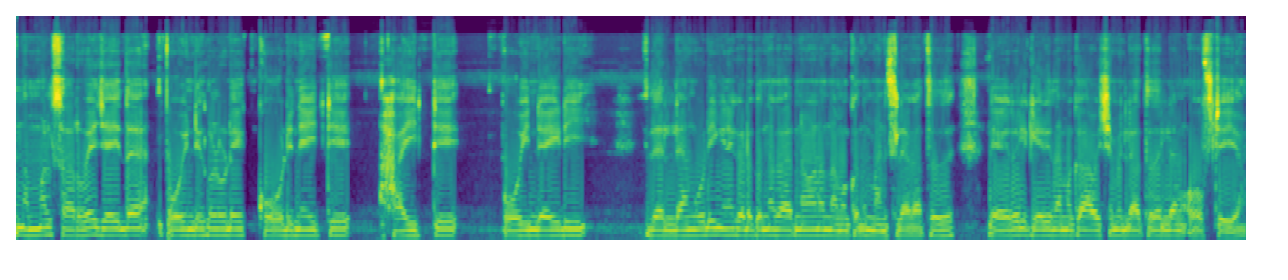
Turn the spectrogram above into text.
നമ്മൾ സർവേ ചെയ്ത പോയിന്റുകളുടെ coordinate height point I D ഇതെല്ലാം കൂടി ഇങ്ങനെ കിടക്കുന്ന കാരണമാണ് നമുക്കൊന്നും മനസ്സിലാകാത്തത്. ലെയറിൽ കയറി നമുക്ക് ആവശ്യമില്ലാത്തതെല്ലാം ഓഫ് ചെയ്യാം.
